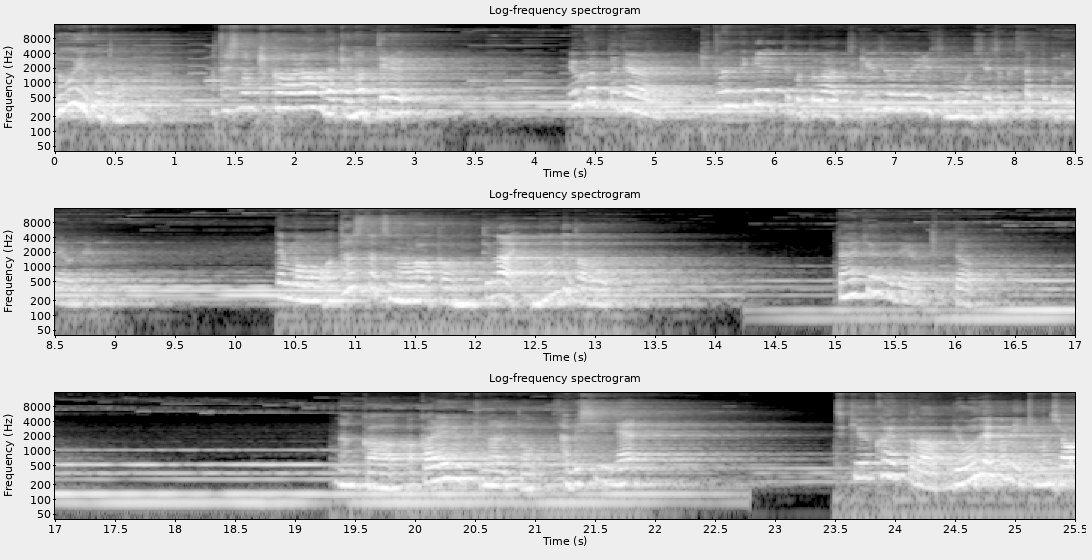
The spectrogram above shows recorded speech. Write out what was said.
えどういうこと？私の気管アラームだけ鳴ってる。スも収束したってことだよね。でも私たちのアラートは鳴ってない。なんでだろう？大丈夫だよきっと。なんか別れるってなると寂しいね。地球帰ったら秒で飲み行きましょ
